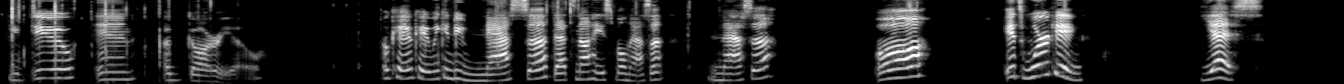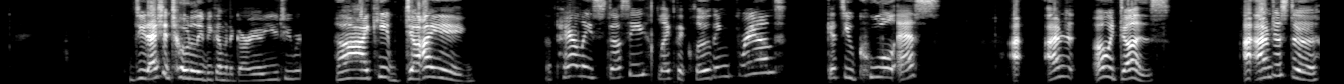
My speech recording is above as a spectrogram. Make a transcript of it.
you do in Agar.io? Okay, okay, we can do NASA. That's not how you spell NASA. NASA. Oh! It's working! Yes! Dude, I should totally become an Agar.io YouTuber. Ah, I keep dying! Apparently Stussy, like the clothing brand, gets you cool S. I, I'm, just, oh, it does. I, I'm just a,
